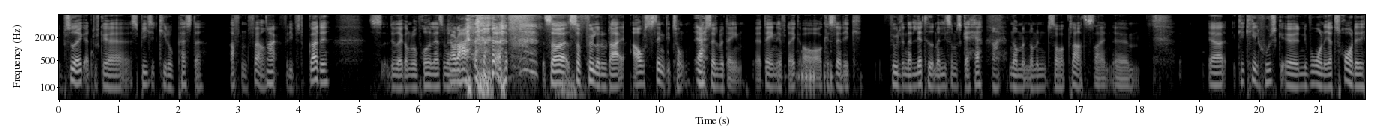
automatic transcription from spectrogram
Det betyder ikke, at du skal spise et kilo pasta aften før. Nej. Fordi hvis du gør det, så, det ved jeg ikke, om du har prøvet at lade sig Jo, der har så, så føler du dig afsindig tung Ja. på selve dagen, øh, dagen efter, ikke? Og, og kan slet ikke føle den der lethed, man ligesom skal have, Nej. når man, når man så er klar til stregen. Øhm, jeg kan ikke helt huske øh, niveauerne. Jeg tror, det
